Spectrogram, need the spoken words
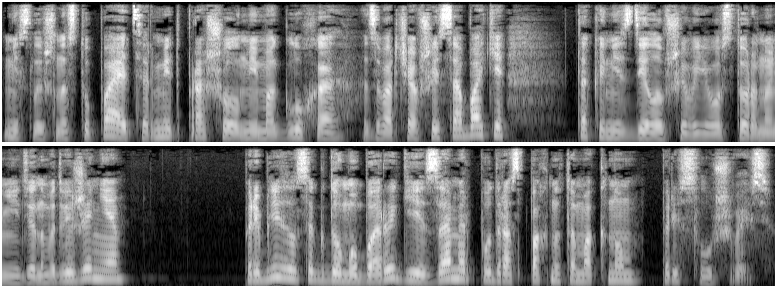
Неслышно ступая, термит прошел мимо глухо заворчавшей собаки, так и не сделавшей в его сторону ни единого движения, приблизился к дому барыги и замер под распахнутым окном, прислушиваясь.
